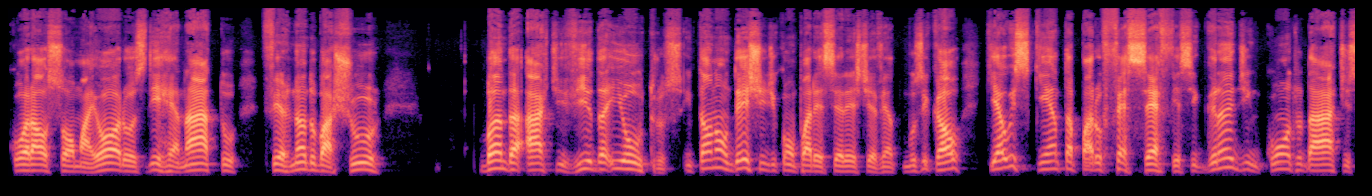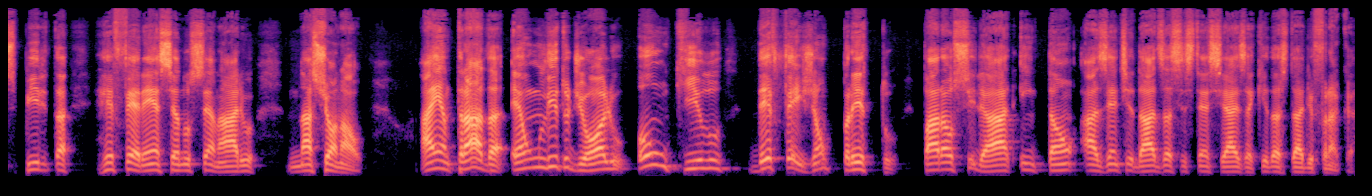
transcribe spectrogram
Coral Sol Maior, Osni Renato, Fernando Bachur, Banda Arte e Vida e outros. Então não deixem de comparecer a este evento musical, que é o Esquenta para o FECEF, esse grande encontro da arte espírita, referência no cenário nacional. A entrada é um litro de óleo ou um quilo de feijão preto para auxiliar, então, as entidades assistenciais aqui da Cidade Franca.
